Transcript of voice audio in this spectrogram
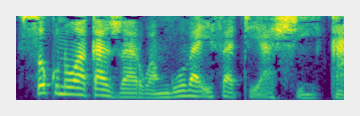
sokuno wakazvarwa nguva isati yasvika.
